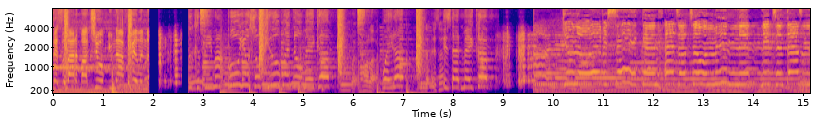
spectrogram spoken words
Says a lot about you if you're not feeling them. You could be my boo, You're so cute with no makeup. Wait, hold up. Wait up. Is that, is that? Is that makeup? You know every second adds up to a minute. Need 10,000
